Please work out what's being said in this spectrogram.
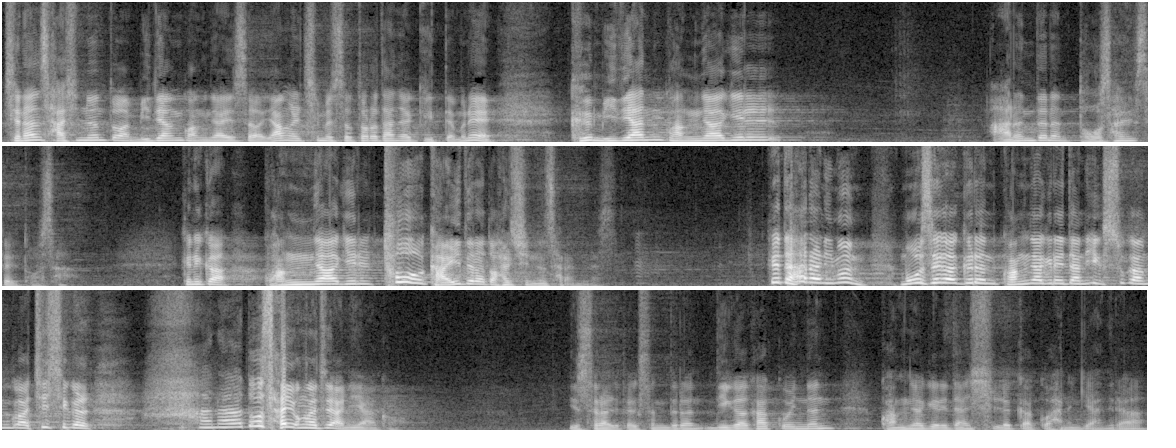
지난 40년 동안 미디안 광야에서 양을 치면서 돌아다녔기 때문에 그 미디안 광야길 아는 데는 도사였어요, 도사. 그러니까 광야길 투어 가이드라도 할 수 있는 사람이었어요. 그런데 하나님은 모세가 그런 광야길에 대한 익숙함과 지식을 하나도 사용하지 아니하고 이스라엘 백성들은 네가 갖고 있는 광야길에 대한 실력 갖고 하는 게 아니라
